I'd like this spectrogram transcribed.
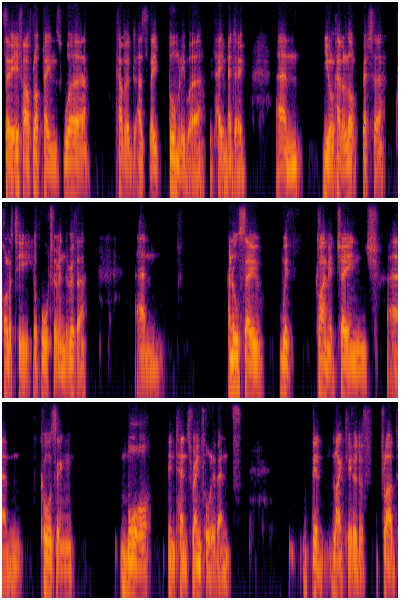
So if our floodplains were covered as they formerly were with hay meadow, um, you'll have a lot better quality of water in the river. Um, and also with climate change um, causing more intense rainfall events, the likelihood of flood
